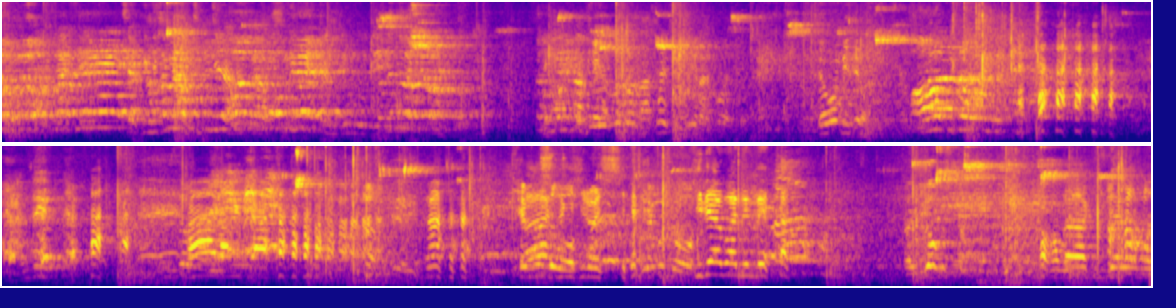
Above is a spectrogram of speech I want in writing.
진짜 근데 신경 죽지 않을 거야. 생각보다 개보다 나살 죽지 않을 것 같아. 병원 믿어. 아 무서워. 안돼. 아 망했다. 개 무서워. 싫어 씨. 개 무서워. 기대하고 왔는데. 아 이거 하고 싶다. 아 기대하고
